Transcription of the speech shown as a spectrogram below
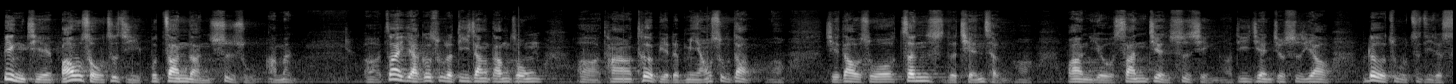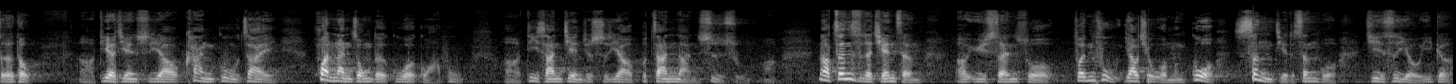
并且保守自己不沾染世俗。阿门。啊，在雅各书的第一章当中，啊，他特别的描述到。啊写到说真实的虔诚啊，包含有三件事情啊。第一件就是要勒住自己的舌头啊；第二件是要看顾在患难中的孤儿寡妇啊；第三件就是要不沾染世俗啊。那真实的虔诚呃，与神所吩咐要求我们过圣洁的生活，其实是有一个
